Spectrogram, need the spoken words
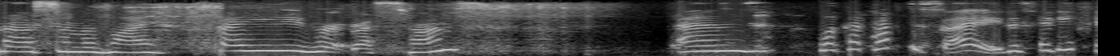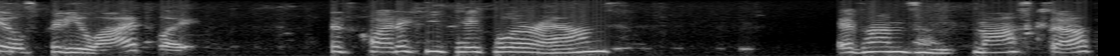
past some of my favourite restaurants. And look, I'd have to say, the city feels pretty lively. There's quite a few people around. Everyone's masked up.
